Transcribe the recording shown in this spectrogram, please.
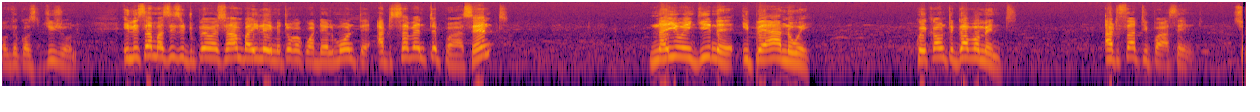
of the constitution ilisema sisi tupewe shamba ile imetoka kwa Del Monte at 70% na hiyo ingine ipeanwe kwa county government at 30%. So,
